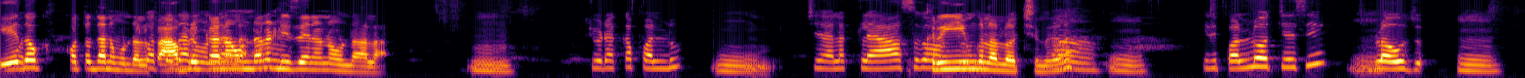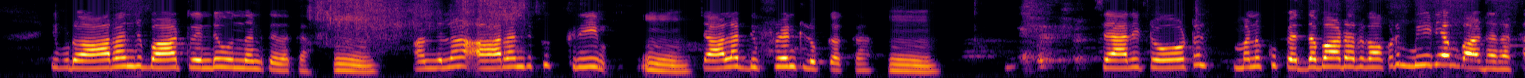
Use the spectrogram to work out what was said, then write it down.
ఏదో కొత్తదనం ఉండాలి. ఫ్యాబ్రిక్ అయినా ఉండాలా. డిజైన్ అయినా ఉండాలా? చూడక్క పళ్ళు. చాలా క్లాస్ క్రీమ్. కలర్ వచ్చింది కదా? ఇది పళ్ళు వచ్చేసి బ్లౌజ్ ఇప్పుడు ఆరెంజ్ బాగా ట్రెండ్ ఉందంట కదక్క. అందులో ఆరెంజ్కు క్రీమ్ చాలా డిఫరెంట్ లుక్ అక్క. శారీ టోటల్ మనకు పెద్ద బార్డర్ కాకుండా మీడియం బార్డర్ అక్క.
